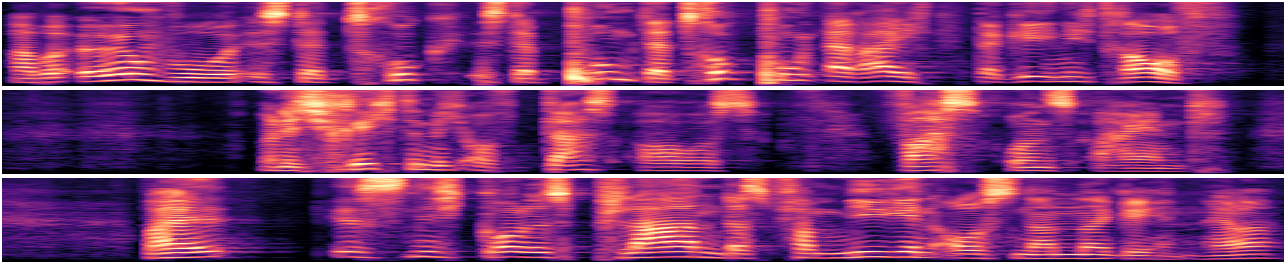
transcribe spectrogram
aber irgendwo ist der Druck, ist der Punkt, der Druckpunkt erreicht, da gehe ich nicht drauf. Und ich richte mich auf das aus, was uns eint. Weil es nicht Gottes Plan, dass Familien auseinandergehen. Ja?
